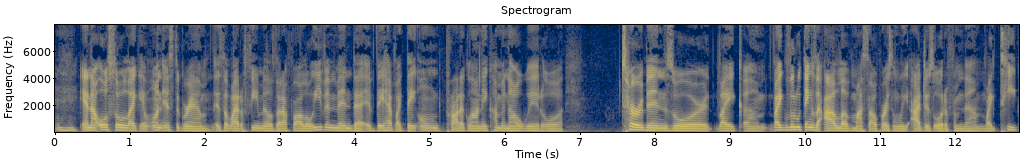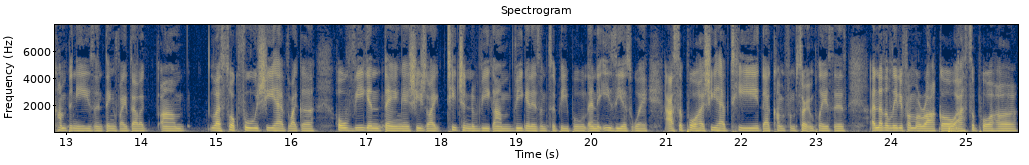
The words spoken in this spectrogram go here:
Mm-hmm. and I also like on Instagram. There's a lot of females that I follow, even men that if they have like their own product line they coming out with or turbans or like um like little things that I love myself personally. I just order from them, like tea companies and things like that. Like um. Let's talk food. She have like a whole vegan thing, and she's like teaching the ve- um, veganism to people in the easiest way. I support her. She have tea that come from certain places. Another lady from Morocco, I support her.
